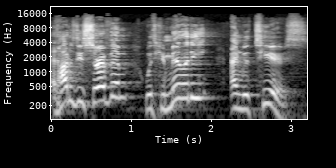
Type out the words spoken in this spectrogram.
And how does he serve him? With humility and with tears.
